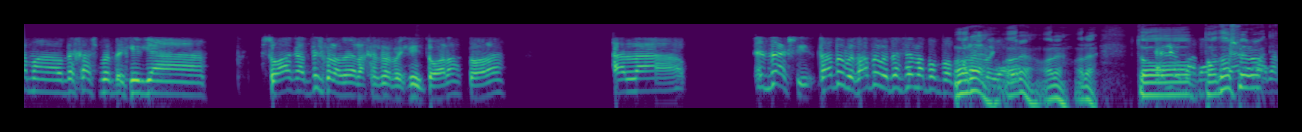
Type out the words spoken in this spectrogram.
άμα δεν χάσουμε παιχνίδια στο ΆΚΑ, δύσκολα βέβαια να χάσουμε παιχνίδι τώρα, τώρα. Αλλά εντάξει, θα δούμε, θα δούμε. Δεν θέλω να πω πολλά Ωραία, λόγια. ωραία, ωραία, ωραία. Το Καλή ομάδα, ποδόσφαιρο, καλή ομάδα,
